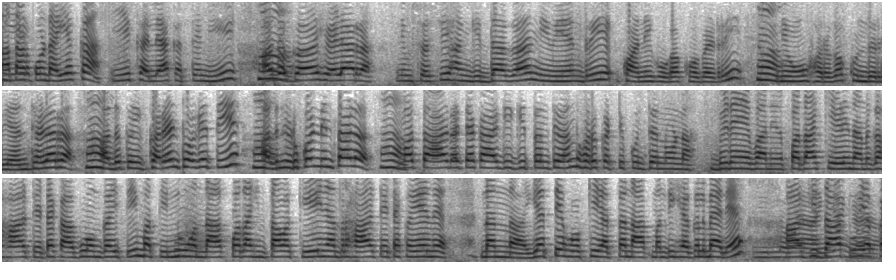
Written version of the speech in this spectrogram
ಮಾತಾಡ್ಕೊಂಡ ಅಯ್ಯಕ್ಕ ಈ ಕಲ್ಯಾಕತ್ತೇನಿ. ಅದಕ್ಕ ಹೇಳ್ಯಾರ ನಿಮ್ ಸಸಿ ಹಂಗಿದ್ದಾಗ ನೀವೇನ್ರಿ ಕ್ವಾನಿಗ್ ಹೋಗಾಕ್ ಹೋಗ್ಬೇಡ್ರಿ. ನೀವು ಹೊರಗ ಕುಂದ್ರಿ ಅಂತ ಹೇಳ್ಯಾರ. ಅದಕ್ಕ ಈಗ ಕರೆಂಟ್ ಹೋಗೇತಿ ಅದನ್ನ ಹಿಡ್ಕೊಂಡ್ ನಿಂತಾಳ. ಮತ್ತ ಹಾರ್ಟ್ ಅಟ್ಯಾಕ್ ಆಗಿಗಿತ್ತಂತ ಅಂದ್ ಹೊರಗ್ ಕಟ್ಟಿ ಕುಂತೇನ್ ನೋಡ ಬಿಡೆ ಬಾ ನಿನ್ ಪದ ಕೇಳಿ ನನಗ ಹಾರ್ಟ್ ಅಟ್ಯಾಕ್ ಆಗುವಂಗೈತಿ ಮತ್ ಇನ್ನೂ ಒಂದ್ ನಾಲ್ಕ್ ಪದ ಇಂತಾವ ಕೇಳಿ ಅಂದ್ರ ಹಾರ್ಟ್ ಅಟ್ಯಾಕ್ ಏನ್ ನನ್ನ ಎತ್ತೆ ಹೋಗಿ ಅತ್ತ ನಾಲ್ಕ್ ಮಂದಿ ಹೆಗಲ ಮೇಲೆ ಆಗಿದ್ದಾತು ಯಾಕ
